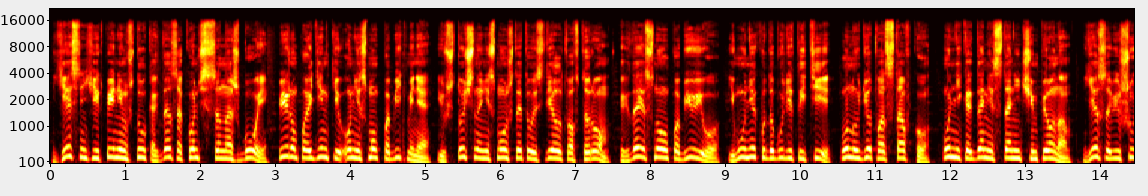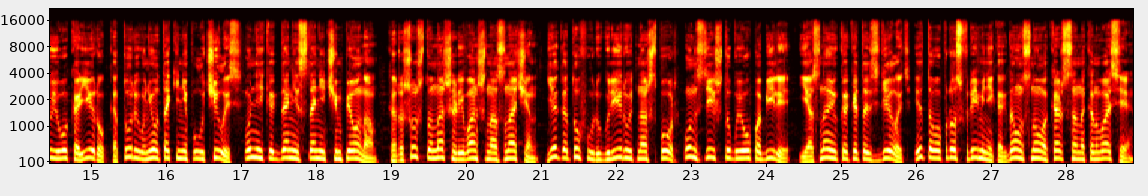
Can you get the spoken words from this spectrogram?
Я с нетерпением жду, когда закончится наш бой. В первом поединке он не смог побить меня, и уж точно не сможет этого сделать во втором. Когда я снова побью его, ему некуда будет идти, он уйдет в отставку. Он никогда не станет чемпионом. Я завершу его карьеру, которая у него так и не получилась. Он никогда не станет чемпионом. Хорошо, что наш реванш назначен. Я готов урегулировать наш спор. Он здесь, чтобы его побили. Я знаю, как это сделать. Это вопрос времени, когда он снова окажется на канвасе.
